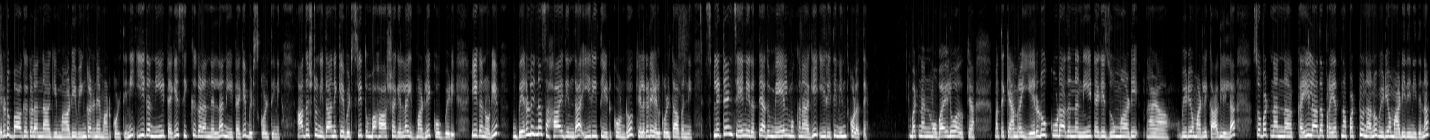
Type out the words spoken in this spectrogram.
ಎರಡು ಭಾಗಗಳನ್ನಾಗಿ ಮಾಡಿ ವಿಂಗಡಣೆ ಮಾಡ್ಕೊಳ್ತೀನಿ. ಈಗ ನೀಟಾಗಿ ಸಿಕ್ಕುಗಳನ್ನೆಲ್ಲ ನೀಟಾಗಿ ಬಿಡಿಸ್ಕೊಳ್ತೀನಿ. ಆದಷ್ಟು ನಿಧಾನಕ್ಕೆ ಬಿಡಿಸ್ರಿ, ತುಂಬ ಹಾರ್ಷಾಗೆಲ್ಲ ಇದು ಮಾಡ್ಲಿಕ್ಕೆ ಹೋಗಬೇಡಿ. ಈಗ ನೋಡಿ, ಬೆರಳಿನ ಸಹಾಯದಿಂದ ಈ ರೀತಿ ಇಟ್ಕೊಂಡು ಕೆಳಗಡೆ ಎಳ್ಕೊಳ್ತಾ ಬನ್ನಿ. ಸ್ಪ್ಲಿಟ್ ಎಂಡ್ಸ್ ಏನಿರುತ್ತೆ ಅದು ಮೇಲ್ಮುಖನಾಗಿ ಈ ರೀತಿ ನಿಂತ್ಕೊಳ್ಳುತ್ತೆ ಬಟ್ ನನ್ನ ಮೊಬೈಲು ಕ್ಯಾ, ಮತ್ತು ಕ್ಯಾಮ್ರಾ ಎರಡೂ ಕೂಡ ಅದನ್ನು ನೀಟಾಗಿ ಝೂಮ್ ಮಾಡಿ ವಿಡಿಯೋ ಮಾಡಲಿಕ್ಕೆ ಆಗಲಿಲ್ಲ. ಸೊ, ಬಟ್ ನನ್ನ ಕೈಲಾದ ಪ್ರಯತ್ನ ಪಟ್ಟು ನಾನು ವಿಡಿಯೋ ಮಾಡಿದ್ದೀನಿ ಇದನ್ನು.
